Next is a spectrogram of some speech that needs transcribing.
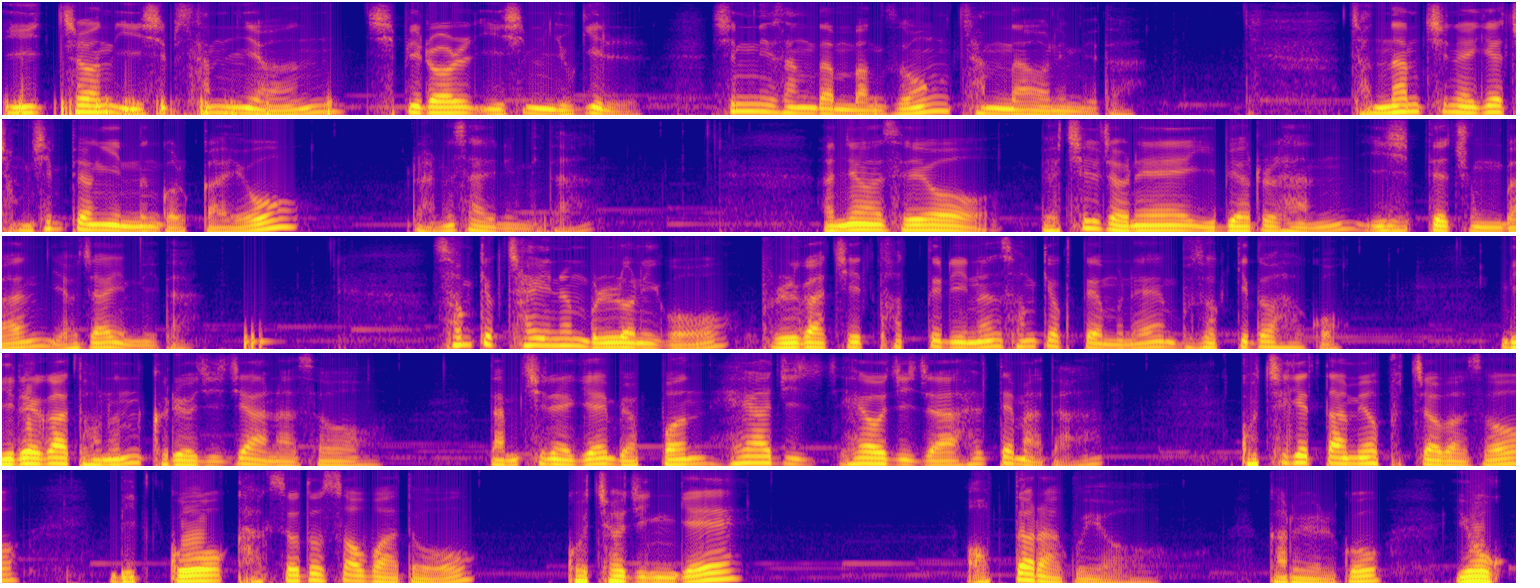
2023년 11월 26일 심리상담 방송 참나원입니다. 전 남친에게 정신병이 있는 걸까요? 라는 사연입니다. 안녕하세요. 며칠 전에 이별을 한 20대 중반 여자입니다. 성격 차이는 물론이고 불같이 터뜨리는 성격 때문에 무섭기도 하고 미래가 더는 그려지지 않아서 남친에게 몇 번 헤어지자 할 때마다 고치겠다며 붙잡아서 믿고 각서도 써봐도 고쳐진 게 없더라고요. 가로 열고 욕,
